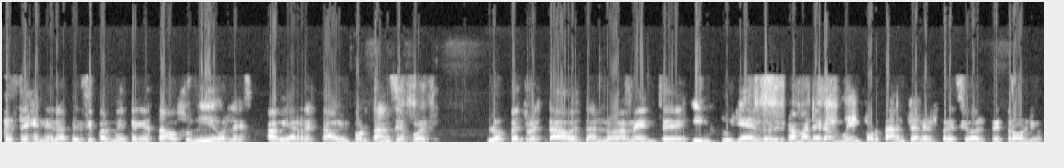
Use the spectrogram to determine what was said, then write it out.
que se genera principalmente en Estados Unidos, les había restado importancia, pues los petroestados están nuevamente influyendo de una manera muy importante en el precio del petróleo.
